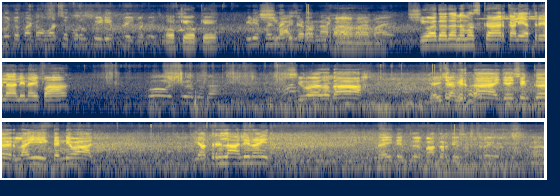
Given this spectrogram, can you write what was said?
फोटो पाठवा व्हॉट्सअप वरून पीडीएफ फाईल पाठवायची. Okay okay. पीडीएफ फाईल शिवायमध्ये सर्वांना document. हा बाय, हा बाय, हा. बाय. शिवा दादा नमस्कार काल यात्रेला आले नाही पहा हो शिवा दादा शिवा दादा जयशंकर. फिरताय जयशंकर लाईक धन्यवाद यात्रेला आले नाहीत नाही त्यांचं बाजार दिवस असतो रविवार हा.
